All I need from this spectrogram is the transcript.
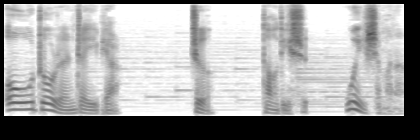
欧洲人这一边，这到底是为什么呢？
